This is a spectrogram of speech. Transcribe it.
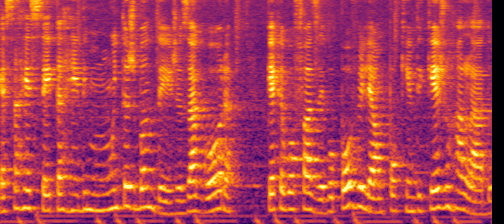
Essa receita rende muitas bandejas. Agora, o que é que eu vou fazer? Vou polvilhar um pouquinho de queijo ralado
